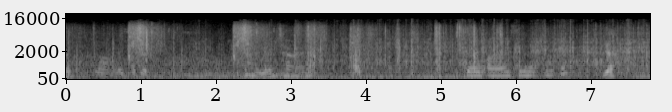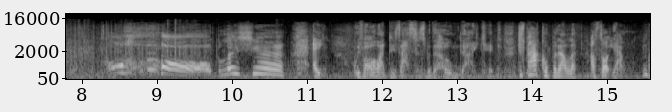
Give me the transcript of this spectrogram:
So I'll see you next? Yeah? Oh, bless you. Hey, we've all had disasters with the home dye kit. Just pack up and I'll, uh, I'll sort you out.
